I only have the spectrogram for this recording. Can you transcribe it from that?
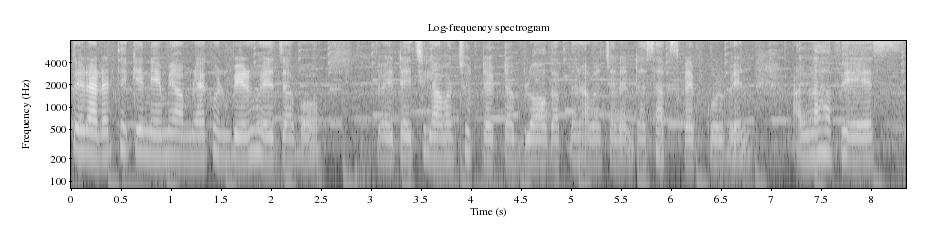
তো এই রাডার থেকে নেমে আমরা এখন বের হয়ে যাব। তো এটাই ছিল আমার ছোট্ট একটা ব্লগ। আপনারা আমার চ্যানেলটা সাবস্ক্রাইব করবেন। আল্লাহ হাফেজ।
